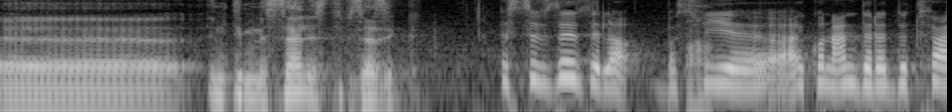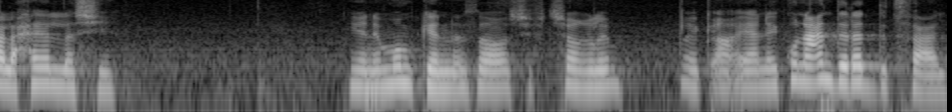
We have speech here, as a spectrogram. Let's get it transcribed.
آه، انت من السهل استفزازك. استفزازي لا بس آه. في يكون عندي ردة فعل حيلا شيء. يعني ممكن إذا شفت شغلة هيك يعني يكون عندي ردة فعل.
